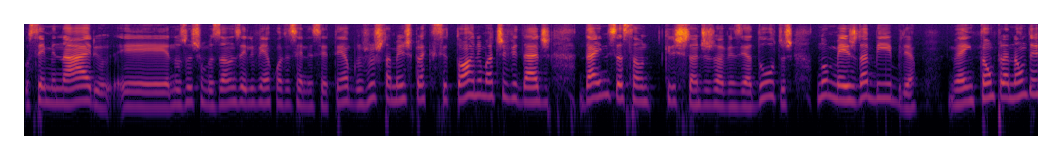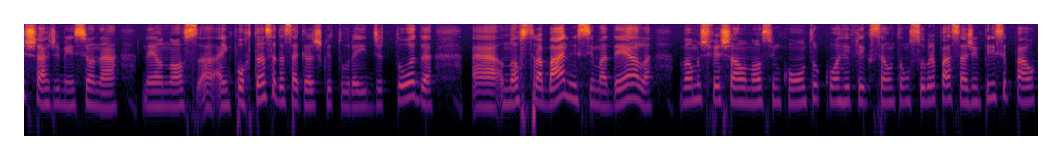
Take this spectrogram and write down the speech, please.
o seminário, eh, nos últimos anos, ele vem acontecendo em setembro, justamente para que se torne uma atividade da iniciação cristã de jovens e adultos no mês da Bíblia. Né? Então, para não deixar de mencionar né, o nosso, a, a, importância da Sagrada Escritura e de todo o nosso trabalho em cima dela, vamos fechar o nosso encontro com a reflexão então, sobre a passagem principal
